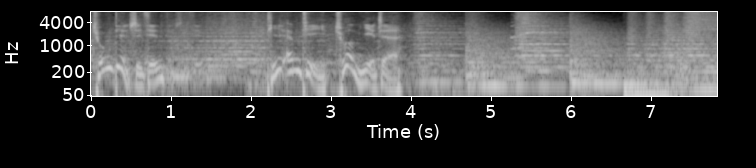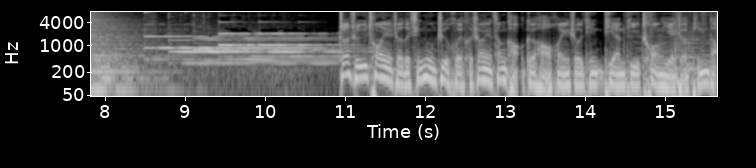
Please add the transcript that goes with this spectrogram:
充电时间，TMT 创业者。专属于创业者的行动智慧和商业参考。各位好，欢迎收听 TMT 创业者频道。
